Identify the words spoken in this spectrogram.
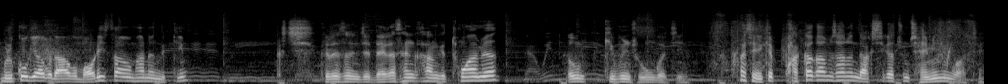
물고기하고 나하고 머리 싸움 하는 느낌? 그치 그래서 이제 내가 생각한 게 통하면 너무 기분이 좋은 거지 사실 이렇게 바꿔가면서 하는 낚시가 좀 재밌는 것 같아.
